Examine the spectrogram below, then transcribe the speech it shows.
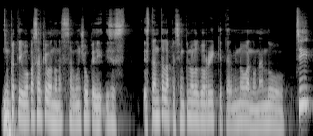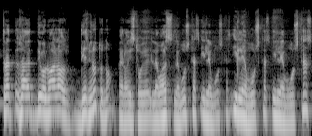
¿Nunca te llegó a pasar que abandonaste algún show que dices, es tanta la presión que no los veo que termino abandonando? Sí, o sea, digo, no a los 10 minutos, ¿no? Pero le, vas, le buscas y le buscas y le buscas y le buscas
